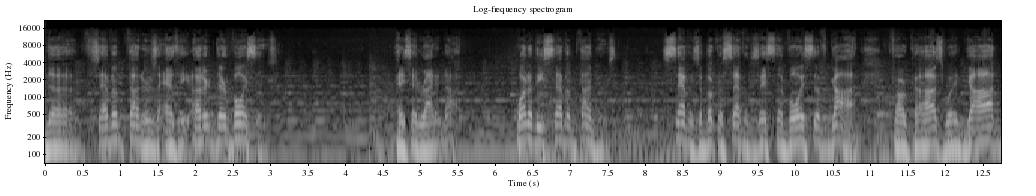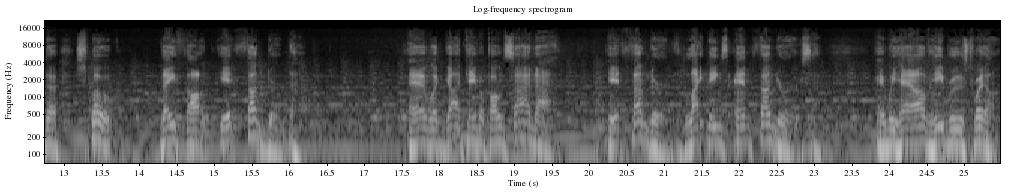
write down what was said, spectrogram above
the seven thunders as they uttered their voices. And he said, Write it not. What are these seven thunders? Seven's the book of sevens. It's the voice of God. Because when God uh, spoke, they thought it thundered. And when God came upon Sinai, it thundered, lightnings and thunders. And we have Hebrews 12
